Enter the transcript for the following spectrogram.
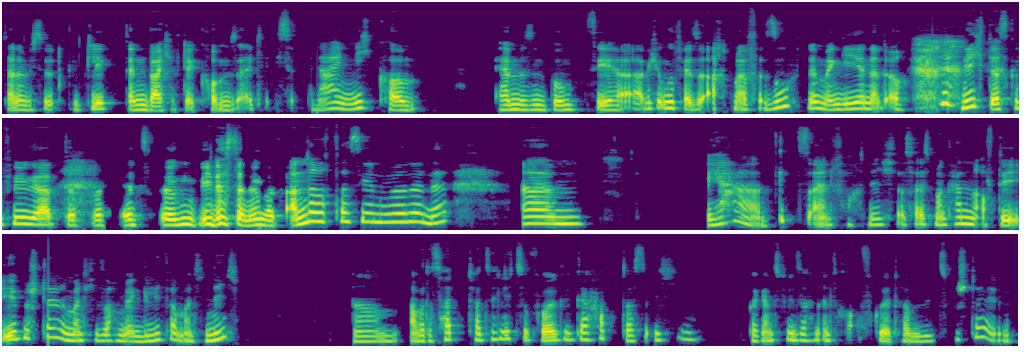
Dann habe ich so geklickt, dann war ich auf der Com-Seite. Ich so, nein, nicht com. Amazon.ch. Habe ich ungefähr so achtmal versucht. Ne? Mein Gehirn hat auch nicht das Gefühl gehabt, dass das jetzt irgendwie, dass dann irgendwas anderes passieren würde. Ne? Ähm, ja, gibt es einfach nicht. Das heißt, man kann auf DE bestellen und manche Sachen werden geliefert, manche nicht. Ähm, aber das hat tatsächlich zur Folge gehabt, dass ich bei ganz vielen Sachen einfach aufgehört habe, sie zu bestellen.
